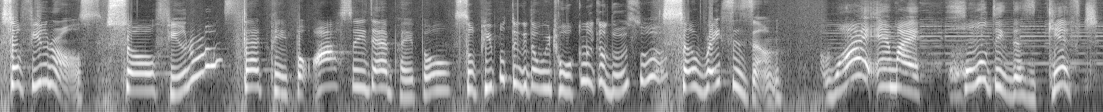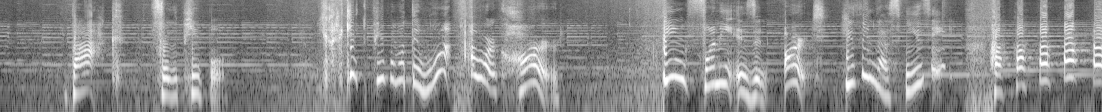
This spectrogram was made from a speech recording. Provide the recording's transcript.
so funerals, so funerals? Dead people, I see dead people. So people think that we talk like a this. So racism. Why am I holding this gift back for the people? people what they want. I work hard. Being funny is an art. You think that's easy? Ha ha ha ha ha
